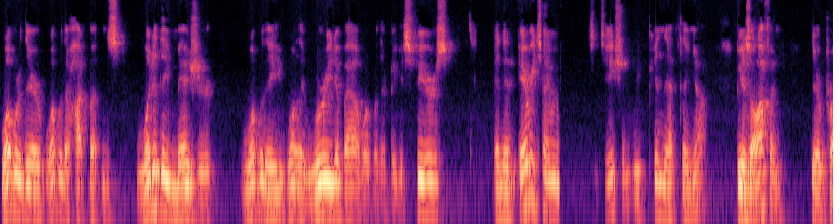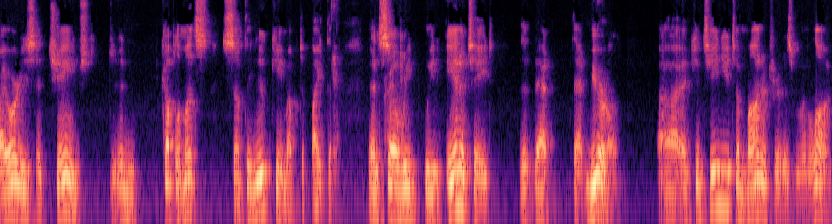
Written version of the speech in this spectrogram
What were their what were their hot buttons? What did they measure? What were they what were they worried about? What were their biggest fears and then every time we a presentation, we'd pin that thing up because often their priorities had changed. In a couple of months, something new came up to bite them. And so we'd, we'd annotate that, that, that mural uh, and continue to monitor it as we went along.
